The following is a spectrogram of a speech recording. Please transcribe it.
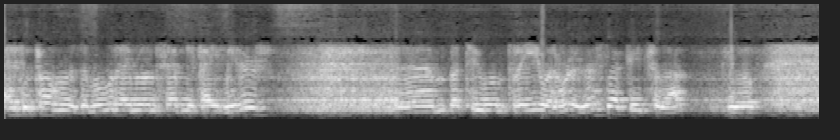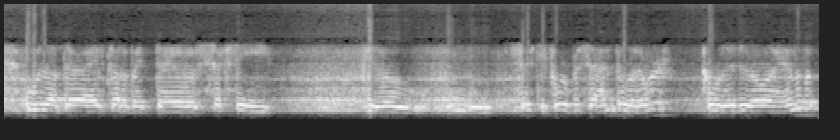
Have the problem at the moment, I'm run 75 metres, um, but 213, whatever, that's not good for that, you know. Over that there, I've got about uh, 60, you know, 64% or whatever coming into I am of it.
